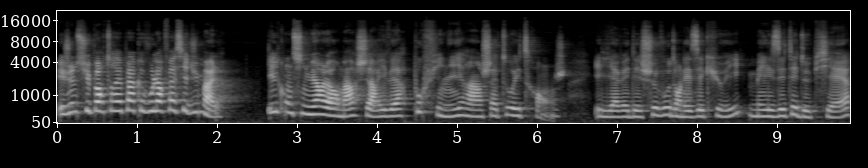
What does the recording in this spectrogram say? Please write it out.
et je ne supporterai pas que vous leur fassiez du mal. Ils continuèrent leur marche et arrivèrent pour finir à un château étrange. Il y avait des chevaux dans les écuries, mais ils étaient de pierre,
